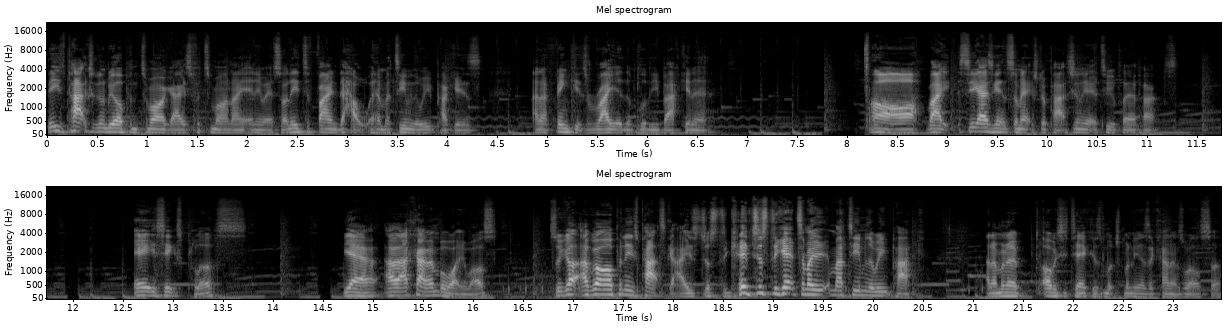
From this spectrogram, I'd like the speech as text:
These packs are going to be open tomorrow, guys, for tomorrow night anyway. So, I need to find out where my Team of the Week pack is. And I think it's right at the bloody back, in it. Oh, right. So, you guys getting some extra packs. You're going to get two player packs. 86 plus. Yeah, I, I, can't remember what it was. So got I've got to open these packs, guys, just to get just to get to my, my team of the week pack. And I'm gonna obviously take as much money as I can as well, so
